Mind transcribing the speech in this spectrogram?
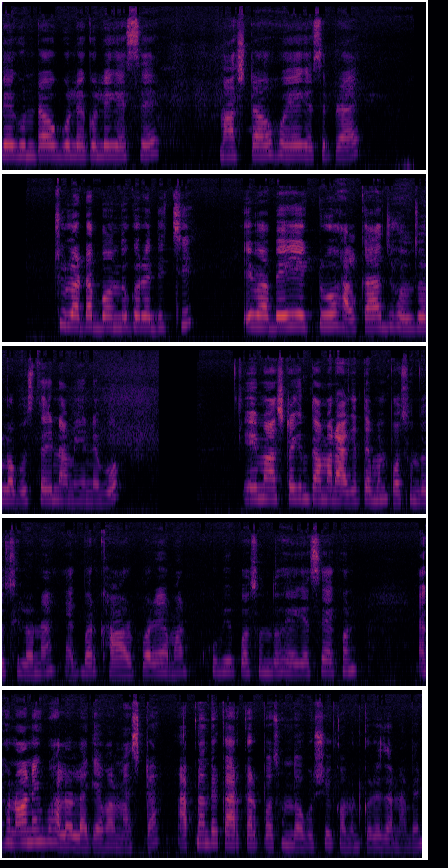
বেগুনটাও গলে গলে গেছে, মাছটাও হয়ে গেছে প্রায়। চুলাটা বন্ধ করে দিচ্ছি, এভাবেই একটু হালকা ঝোল ঝোল অবস্থায় নামিয়ে নেব। এই মাছটা কিন্তু আমার আগে তেমন পছন্দ ছিল না, একবার খাওয়ার পরে আমার খুবই পছন্দ হয়ে গেছে। এখন এখন অনেক ভালো লাগে আমার মাছটা। আপনাদের কার কার পছন্দ অবশ্যই কমেন্ট করে জানাবেন।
